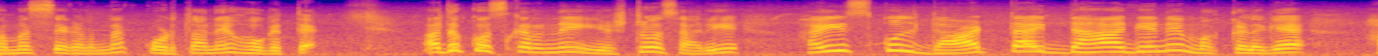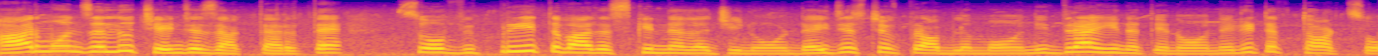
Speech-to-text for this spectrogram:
ಸಮಸ್ಯೆಗಳನ್ನು ಕೊಡ್ತಾನೆ ಹೋಗುತ್ತೆ. ಅದಕ್ಕೋಸ್ಕರನೇ ಎಷ್ಟೋ ಸಾರಿ ಹೈಸ್ಕೂಲ್ ದಾಟ್ತಾ ಇದ್ದ ಹಾಗೇ ಮಕ್ಕಳಿಗೆ ಹಾರ್ಮೋನ್ಸಲ್ಲೂ ಚೇಂಜಸ್ ಆಗ್ತಾ ಇರುತ್ತೆ. ಸೊ ವಿಪರೀತವಾದ ಸ್ಕಿನ್ ಅಲರ್ಜಿನೋ ಡೈಜೆಸ್ಟಿವ್ ಪ್ರಾಬ್ಲಮ್ಮೋ ನಿದ್ರಾಹೀನತೆನೋ ನೆಗೆಟಿವ್ ಥಾಟ್ಸೋ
